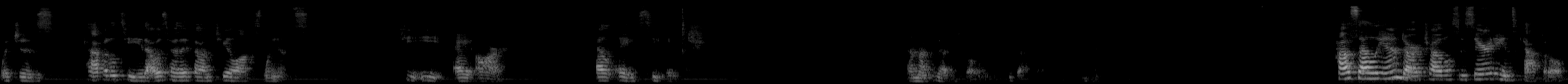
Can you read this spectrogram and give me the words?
which is capital T. That was how they found Tearlach's lance. T E A R L A C H. I'm not have you spell lance. You got that. House Aliandar travels to Ceredian's capital,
